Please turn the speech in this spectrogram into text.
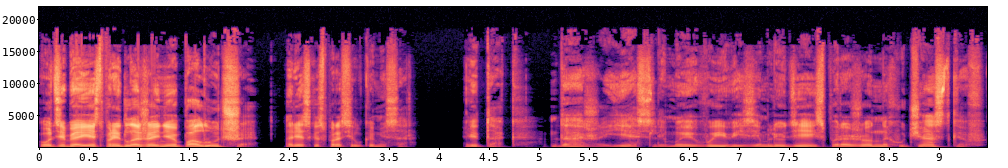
«У тебя есть предложение получше?» — резко спросил комиссар. «Итак, даже если мы вывезем людей из пораженных участков»,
